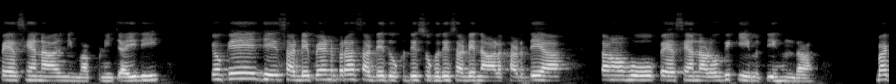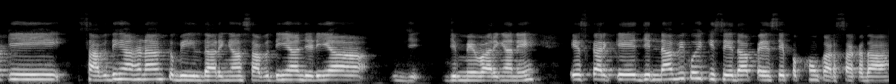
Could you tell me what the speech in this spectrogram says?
ਪੈਸਿਆਂ ਨਾਲ ਨਹੀਂ ਮਾਪਣੀ ਚਾਹੀਦੀ। ਕਿਉਂਕਿ ਜੇ ਸਾਡੇ ਭੈਣ ਭਰਾ ਸਾਡੇ ਦੁੱਖ ਦੇ ਸੁੱਖ ਦੇ ਸਾਡੇ ਨਾਲ ਖੜਦੇ ਆ, ਤਾਂ ਉਹ ਪੈਸਿਆਂ ਨਾਲੋਂ ਵੀ ਕੀਮਤੀ ਹੁੰਦਾ। ਬਾਕੀ ਸਭ ਦੀਆਂ ਹਨਾ, ਕਬੀਲਦਾਰੀਆਂ ਸਭ ਦੀਆਂ ਜਿਹੜੀਆਂ ਜ਼ਿੰਮੇਵਾਰੀਆਂ ਨੇ, ਇਸ ਕਰਕੇ ਜਿੰਨਾ ਵੀ ਕੋਈ ਕਿਸੇ ਦਾ ਪੈਸੇ ਪੱਖੋਂ ਕਰ ਸਕਦਾ,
